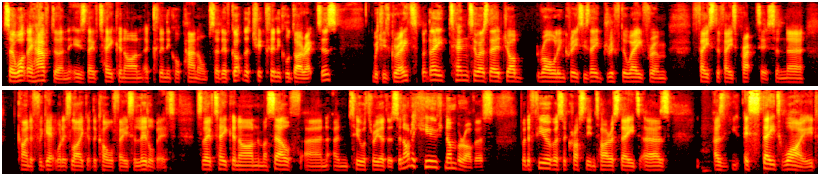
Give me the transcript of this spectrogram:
So what they have done is they've taken on a clinical panel. So they've got the clinical directors, which is great, but they tend to, as their job role increases, they drift away from face-to-face practice and uh, kind of forget what it's like at the cold face a little bit. So they've taken on myself and and two or three others. So not a huge number of us, but a few of us across the entire estate as as estate wide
